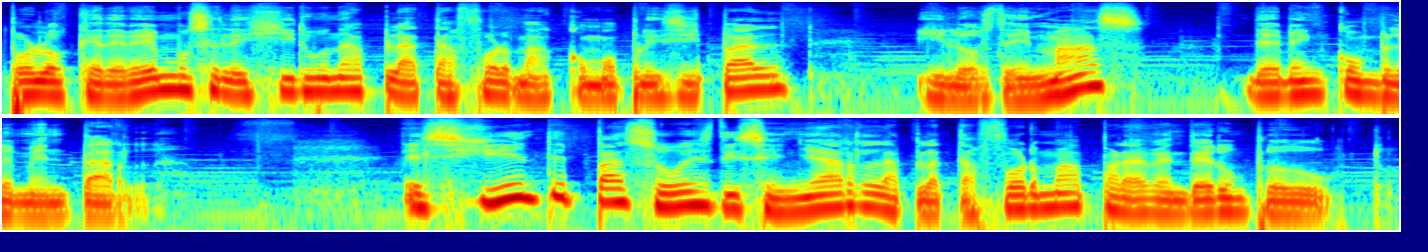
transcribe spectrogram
por lo que debemos elegir una plataforma como principal y los demás deben complementarla. El siguiente paso es diseñar la plataforma para vender un producto.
